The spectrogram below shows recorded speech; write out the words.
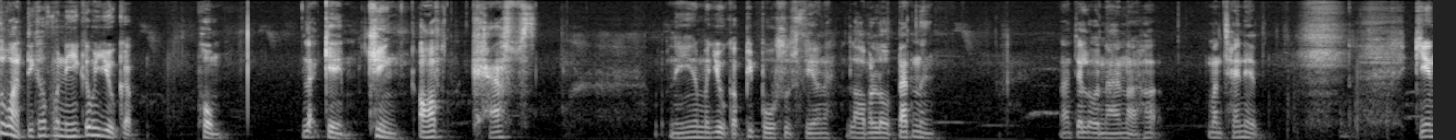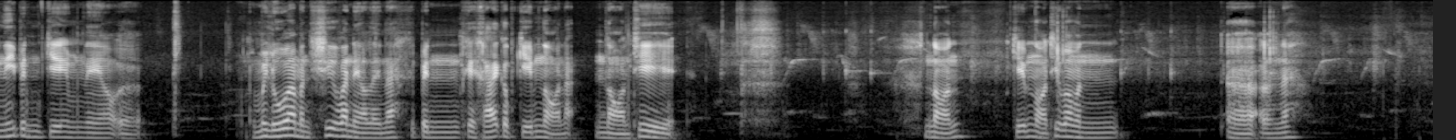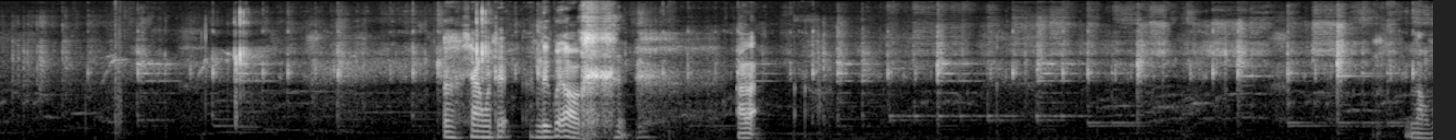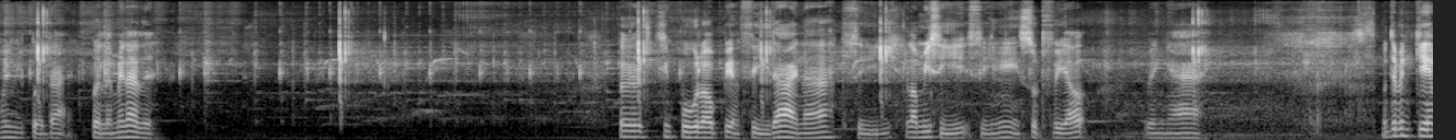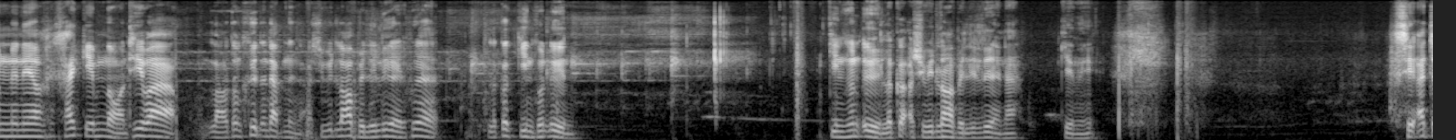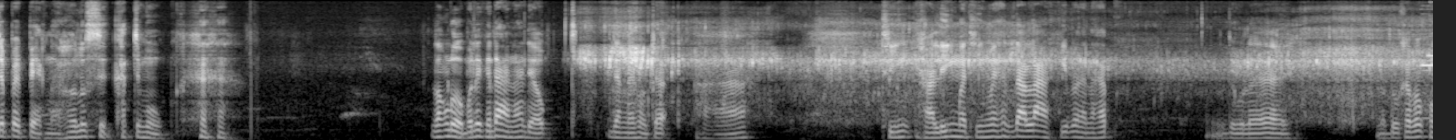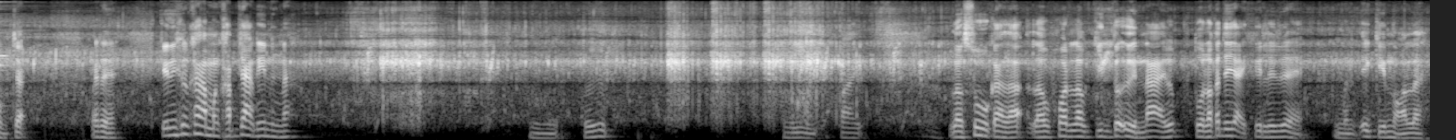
สวัสดีครับวันนี้ก็มาอยู่กับผมและเกม King of Casts วันนี้มาอยู่กับพี่ปูสุดเฟี้ยวนะรอมันโหลดแป๊บหนึ่งน่าจะโหลดนานหน่อยเพราะมันใช้เน็ตเกมนี้เป็นเกมแนวเออผมไม่รู้ว่ามันชื่อว่าแนวอะไรนะคือเป็นคล้ายๆ กับเกมหนอนอะหนอนที่หนอน เกมหนอนที่ว่ามัน เอ่ออะไรนะ เออช่างมันเถอะนึกไม่ออก เอาละเราไม่มีเปิดได้ เปิดอะไรไม่ได้เลย เออจิงปูเราเปลี่ยนสีได้นะ สีเรามีสีสีนี่สุดเฟี้ยวเป็นไงมันจะเป็นเกมในแนวคล้ายๆเกมหนอนที่ว่า เราต้องขึ้นอันดับหนึ่งเอาชีวิตรอดไปเรื่อยๆ เพื่อแล้วก็กินคนอื่น กินคนอื่นแล้วก็เอาชีวิตรอดไปเรื่อยๆนะเกมนี้ เสียงอาจจะแปลกๆหน่อยเพราะรู้สึกคัดจมูก ลองโหลดมาเล่นกันได้นะ เดี๋ยวยังไงผมจะหา ทิ้งหาลิงก์มาทิ้งไว้ด้านล่างคลิปแล้วนนะครับ ดูเลย มาดูครับว่าผมจะไปไหนเกมนี้ค่อนข้างบังคับยากนิดนึงนะ นี่ปึ๊บนี่ไฟเราสู้กันและเราพอเรากินตัวอื่นได้ปุ๊บตัวเราก็จะใหญ่ขึ้นเรื่อยๆ เหมือนไอ้เกมหนอนเลย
